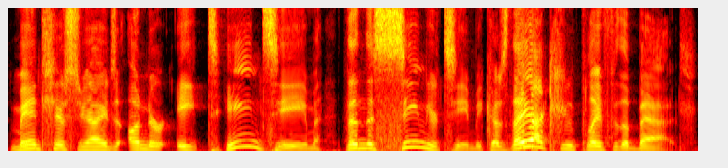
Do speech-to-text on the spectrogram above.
Manchester United's under 18 team than the senior team because they actually play for the badge.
